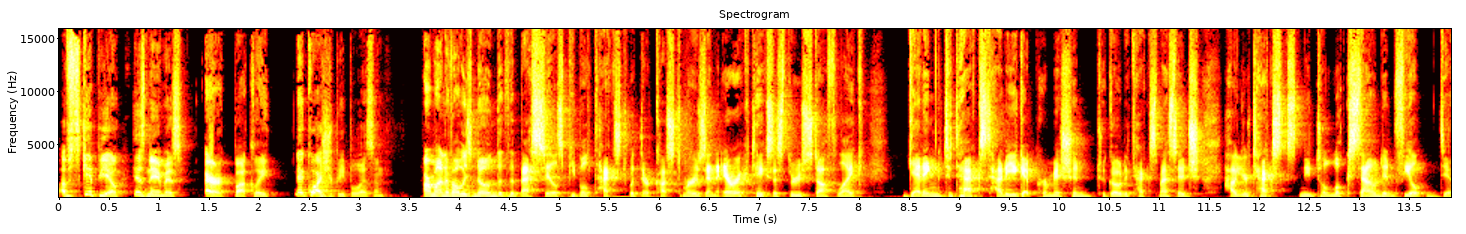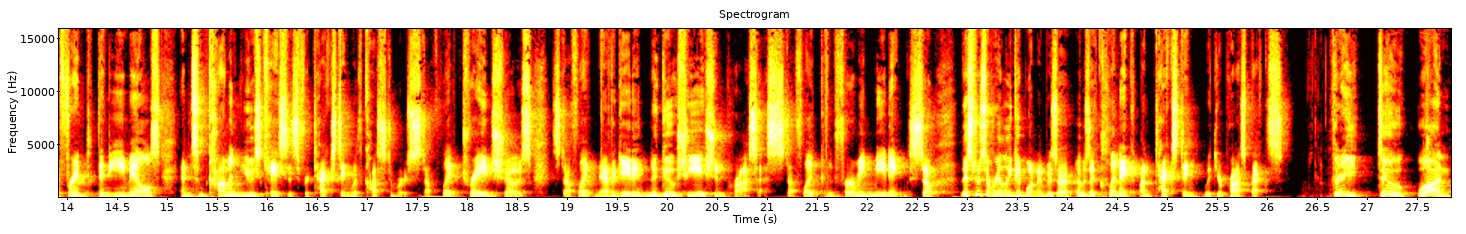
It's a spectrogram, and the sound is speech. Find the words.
of Skipio. His name is Eric Buckley. Nick, why should people listen? Armand, I've always known that the best salespeople text with their customers, and Eric takes us through stuff like getting to text. How do you get permission to go to text message? How your texts need to look, sound, and feel different than emails, and some common use cases for texting with customers. Stuff like trade shows, stuff like navigating the negotiation process, stuff like confirming meetings. So this was a really good one. It was a it was a clinic on texting with your prospects. Three, two, one.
